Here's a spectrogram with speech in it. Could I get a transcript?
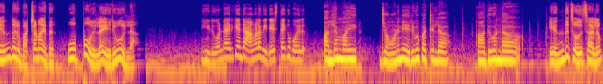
എന്തൊരു ഭക്ഷണ ഇത്? ഉപ്പും ഇല്ല എരിവും ഇല്ല ഇതുകൊണ്ടായിരിക്കും എന്റെ ആങ്ങളെ വിദേശത്തേക്ക് പോയത്. അല്ലമ്മായി ജോണിന് എരിവ് പറ്റില്ല. അതുകൊണ്ടാ എന്ത് ചോദിച്ചാലും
